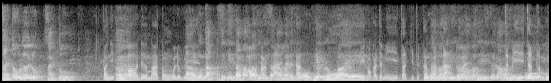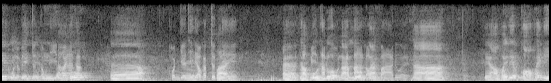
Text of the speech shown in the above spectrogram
ใส่ตู้เลยลูกใส่ตู้ ตอนนี้ผมก็เดินมาตรงบริเวณอ่าพุทธสิทธิตมาพ่อสิทพระธิสายเลยนะครับองค์เพียบรตรวงยจุดนี้เขาก็จะมีจัดกิจกรรมต่างๆด้วย จะมีจัดทำบุญบริเวณจุดตรงนี้ด้วยนะครับเออคนเยอะทีเดียวครับจุดนี้เออทำมีบุญทำร่วมบุญกัพนระป่าร่วมลอกัยนฟ้าด้วยนะเนี่ยเอาไปเรียบกรอบให้ดี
